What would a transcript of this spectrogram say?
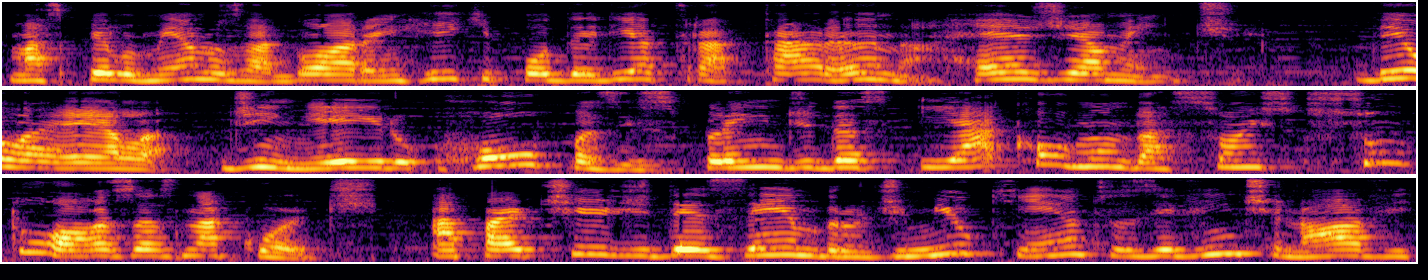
mas pelo menos agora Henrique poderia tratar Ana regiamente deu a ela dinheiro, roupas esplêndidas e acomodações suntuosas na corte. A partir de dezembro de 1529,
